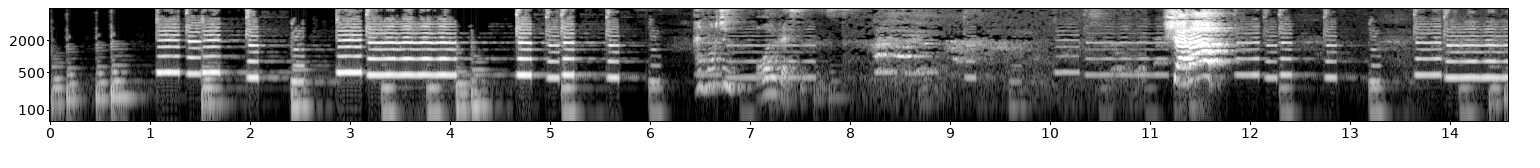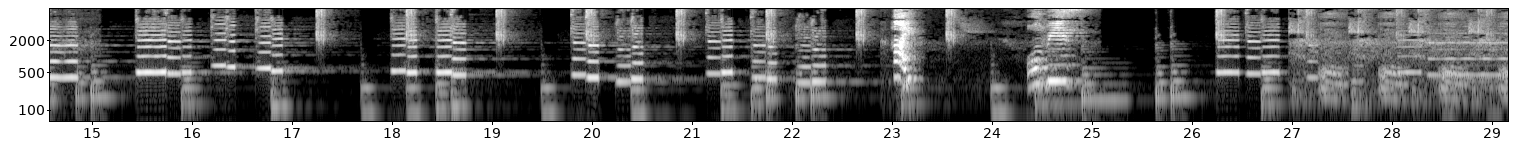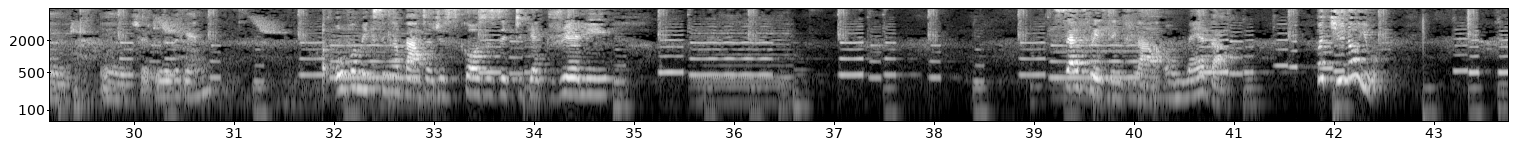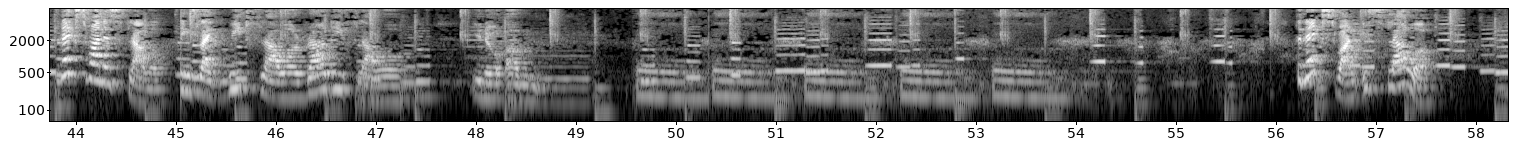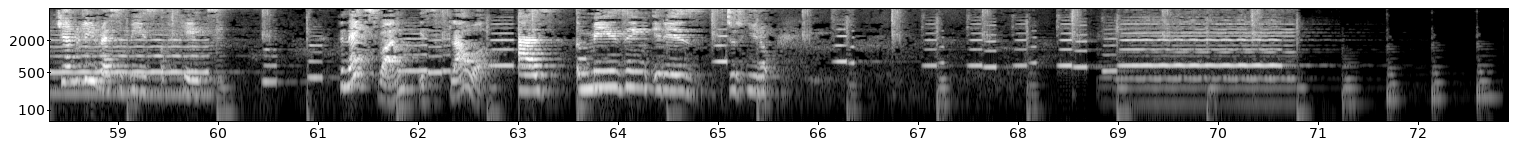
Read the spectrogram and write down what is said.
And not in all recipes. Shut up! Hi. Always. Should Do it again? Over mixing a batter just causes it to get really self-raising flour or maida. But you know you. Next one is flour. Things like wheat flour, ragi flour, you know, um. The next one is flour. Generally recipes of cakes. The next one is flour. As amazing it is to, you know,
